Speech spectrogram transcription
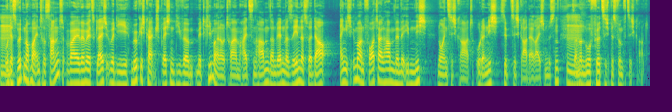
Und das wird nochmal interessant, weil wenn wir jetzt gleich über die Möglichkeiten sprechen, die wir mit klimaneutralem Heizen haben, dann werden wir sehen, dass wir da eigentlich immer einen Vorteil haben, wenn wir eben nicht 90 Grad oder nicht 70 Grad erreichen müssen, sondern nur 40 bis 50 Grad.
